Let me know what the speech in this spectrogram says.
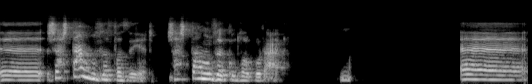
Uh, já estamos a fazer, já estamos a colaborar. Uh,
